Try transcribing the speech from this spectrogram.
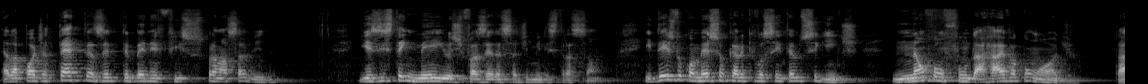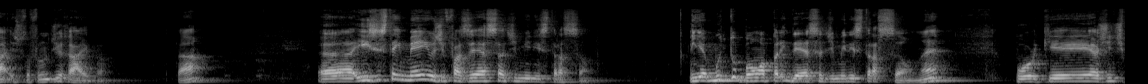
ela pode até trazer ter benefícios para a nossa vida. E existem meios de fazer essa administração. E desde o começo eu quero que você entenda o seguinte: não confunda raiva com ódio, tá? estou falando de raiva, tá? Uh, existem meios de fazer essa administração. E é muito bom aprender essa administração, né? Porque a gente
